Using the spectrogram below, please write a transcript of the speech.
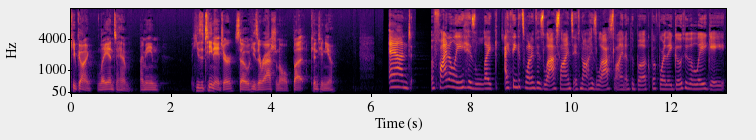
Keep going. Lay into him. I mean, he's a teenager, so he's irrational, but continue. And finally, his like, I think it's one of his last lines, if not his last line of the book, before they go through the Leygate.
